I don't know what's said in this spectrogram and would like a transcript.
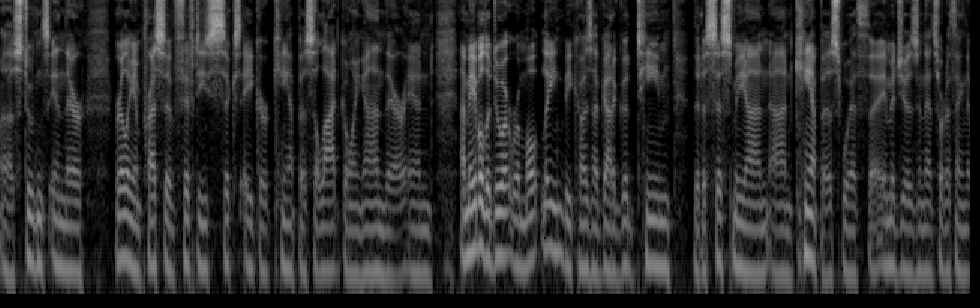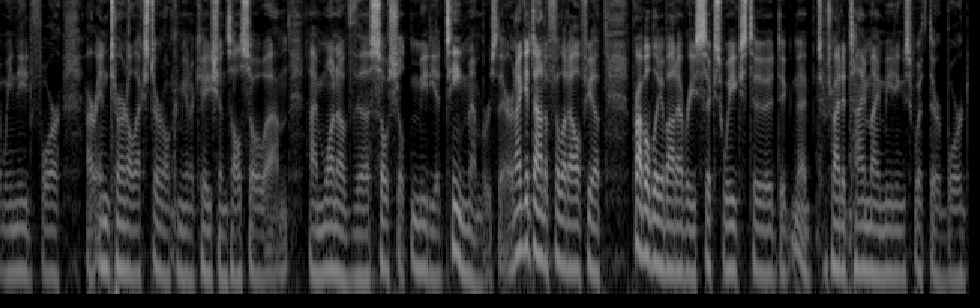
uh, students in their really impressive 56 acre campus, a lot going on there. And I'm able to do it remotely because I've got a good team that assists me on, on campus with uh, images and that sort of thing that we need for our internal, external communications. Also, um, I'm one of the social media team members there. And I get down to Philadelphia probably about every six weeks to, to, uh, to try to time my meetings with their board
